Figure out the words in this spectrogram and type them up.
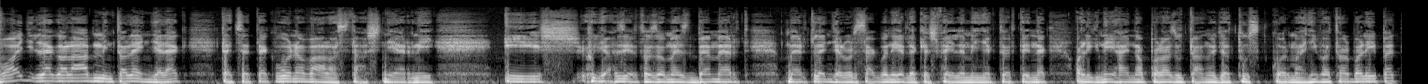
Vagy legalább, mint a lengyelek, tetszettek volna választást nyerni. És ugye azért hozom ezt be, mert, mert Lengyelországban érdekes fejlemények történnek alig néhány nappal azután, hogy a Tusk kormány hivatalba lépett,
